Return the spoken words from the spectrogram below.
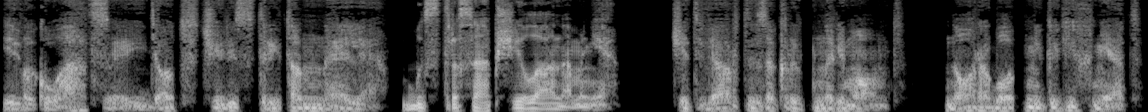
«Эвакуация идет через три тоннеля», — быстро сообщила она мне. «Четвертый закрыт на ремонт, но работ никаких нет,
